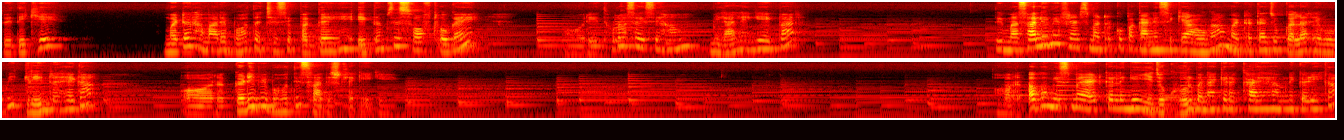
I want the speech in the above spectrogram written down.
तो ये देखिए मटर हमारे बहुत अच्छे से पक गए हैं, एकदम से सॉफ्ट हो गए और ये थोड़ा सा इसे हम मिला लेंगे एक बार। तो मसाले में फ्रेंड्स, मटर को पकाने से क्या होगा? मटर का जो कलर है वो भी ग्रीन रहेगा और कड़ी भी बहुत ही स्वादिष्ट लगेगी। और अब हम इसमें ऐड कर लेंगे ये जो घोल बना के रखा है हमने कड़ी का।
